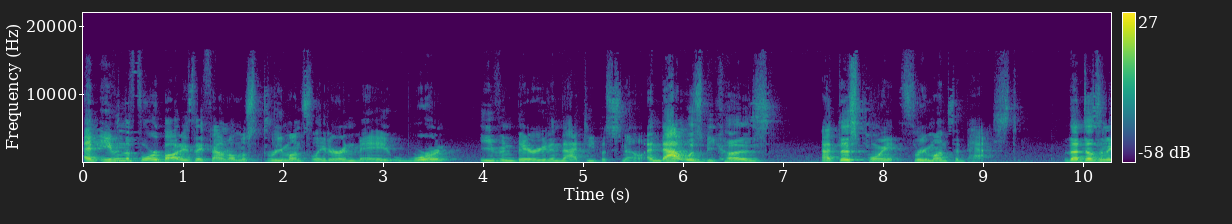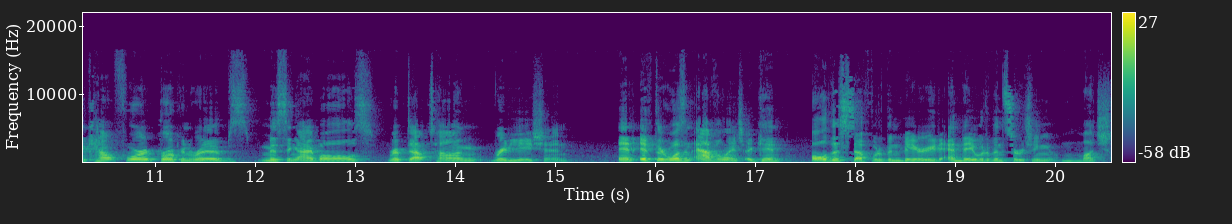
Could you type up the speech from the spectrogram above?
And even the four bodies they found almost three months later in May weren't even buried in that deep of snow. And that was because at this point, three months had passed. That doesn't account for broken ribs, missing eyeballs, ripped out tongue, radiation. And if there was an avalanche, again, all this stuff would have been buried and they would have been searching much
